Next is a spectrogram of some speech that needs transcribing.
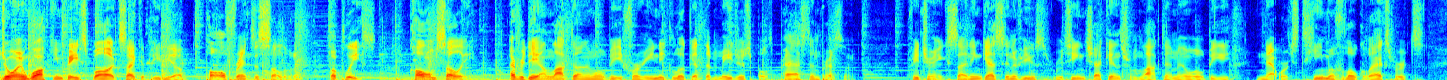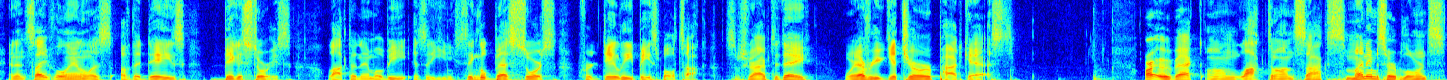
Join Walking Baseball Encyclopedia, Paul Francis Sullivan. But please, call him Sully. Every day on Locked On MLB for a unique look at the majors both past and present. Featuring exciting guest interviews, routine check-ins from Locked On MLB Network's team of local experts, and insightful analysts of the day's biggest stories. Locked On MLB is the single best source for daily baseball talk. Subscribe today wherever you get your podcasts. All right, we're back on Locked On Sox. My name is Herb Lawrence.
